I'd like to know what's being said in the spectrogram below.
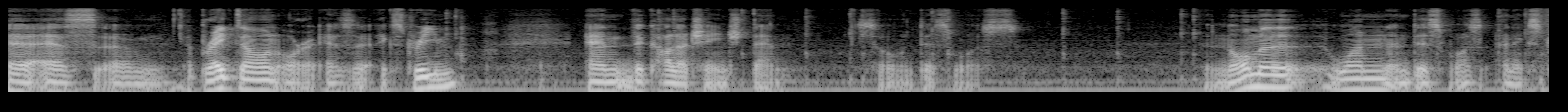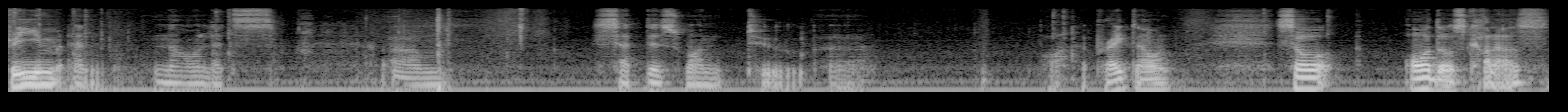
uh, as um, a breakdown or as an extreme and the color changed then. So this was the normal one and this was an extreme. And now let's um, set this one to uh, a breakdown. So all those colors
